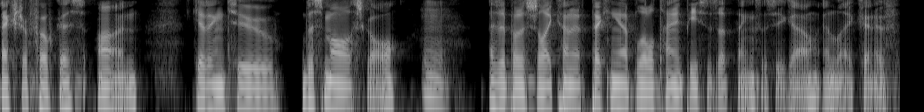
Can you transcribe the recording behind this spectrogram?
extra focus on getting to the smallest goal Mm. as opposed to like kind of picking up little tiny pieces of things as you go and like kind of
